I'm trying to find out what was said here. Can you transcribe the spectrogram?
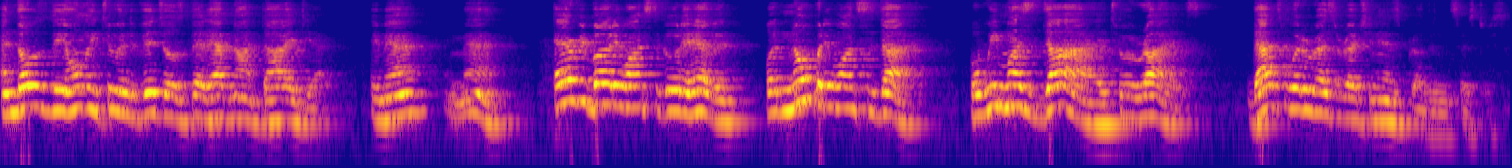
And those are the only two individuals that have not died yet. Amen? Amen. Everybody wants to go to heaven, but nobody wants to die. But we must die to arise. That's what a resurrection is, brothers and sisters.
